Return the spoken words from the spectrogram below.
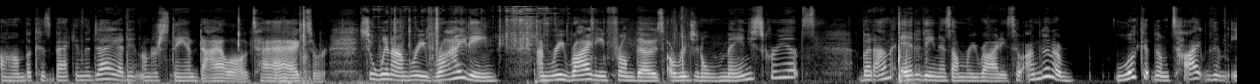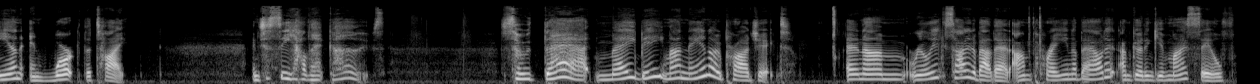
Um, because back in the day I didn't understand dialogue tags or so when I'm rewriting, I'm rewriting from those original manuscripts, but I'm editing as I'm rewriting. So I'm gonna look at them, type them in, and work the type, and just see how that goes. So that may be my nano project and I'm really excited about that. I'm praying about it. I'm going to give myself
